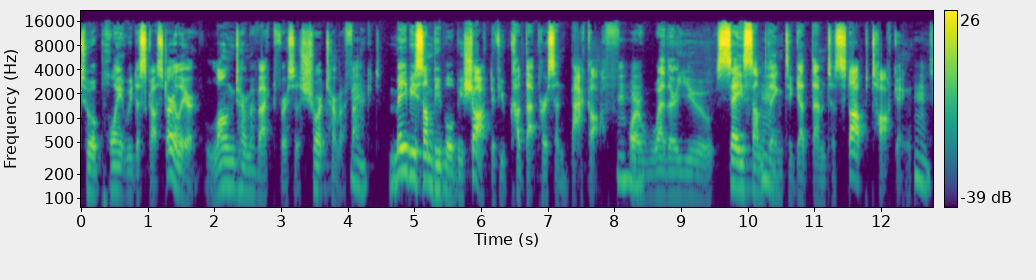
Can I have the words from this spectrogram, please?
to a point we discussed earlier, long-term effect versus short-term mm. effect. Maybe some people will be shocked if you cut that person back off mm-hmm. or whether you say something mm. to get them to stop talking mm.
